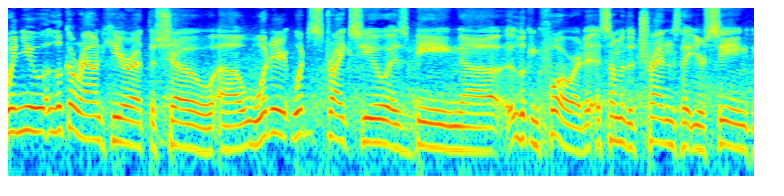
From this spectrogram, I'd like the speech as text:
When you look around here at the show, uh, what are, what strikes you as being uh, looking forward? Some of the trends that you're seeing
